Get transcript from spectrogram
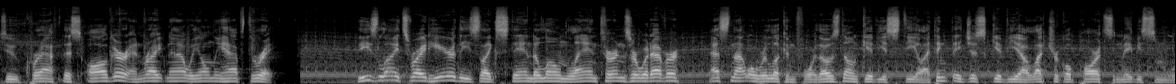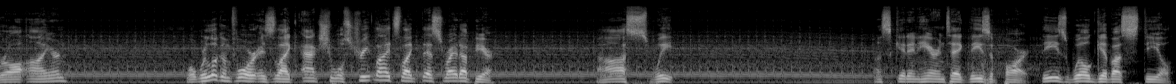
to craft this auger, and right now we only have three. These lights right here, these like standalone lanterns or whatever, that's not what we're looking for. Those don't give you steel. I think they just give you electrical parts and maybe some raw iron. What we're looking for is like actual street lights like this right up here. Ah, sweet. Let's get in here and take these apart. These will give us steel.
